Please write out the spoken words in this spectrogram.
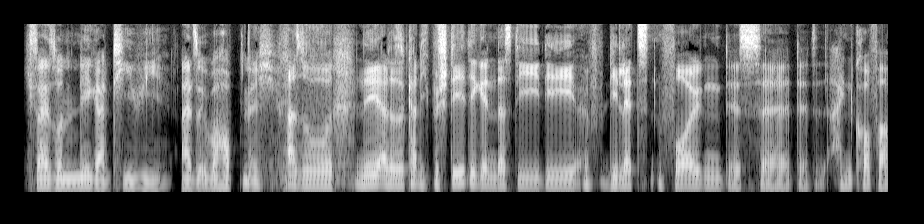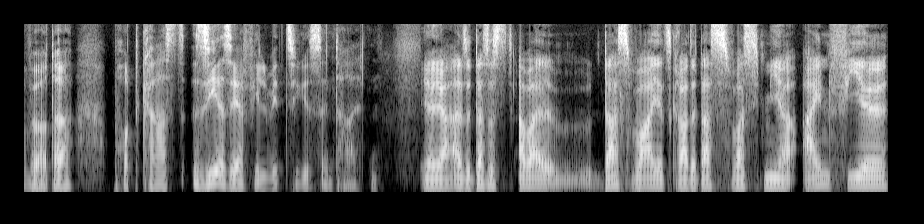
ich sei so ein Negativi. Also überhaupt nicht. Also, nee, also das kann ich bestätigen, dass die, die, die letzten Folgen des, äh, des Einkofferwörter-Podcasts sehr, sehr viel Witziges enthalten. Ja, ja, also das ist, aber das war jetzt gerade das, was mir einfiel,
